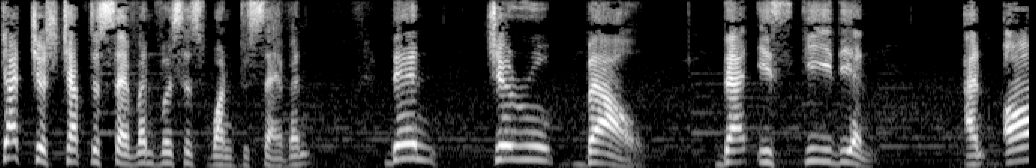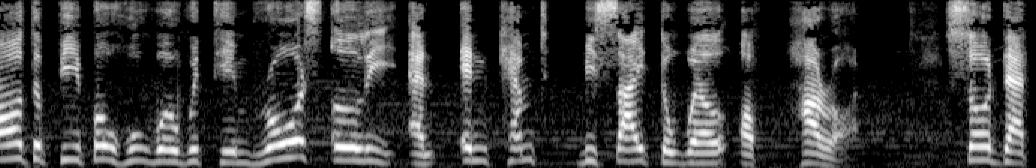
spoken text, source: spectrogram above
Judges chapter 7, verses 1 to 7, then Jerubbaal, that is Gideon, and all the people who were with him rose early and encamped beside the well of Harod, so that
